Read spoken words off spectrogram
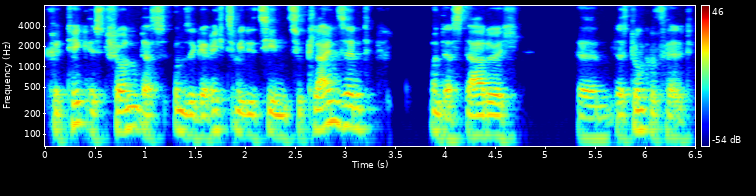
Kritik ist schon, dass unsere Gerichtsmedizinen zu klein sind und dass dadurch äh, das Dunkelfeld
